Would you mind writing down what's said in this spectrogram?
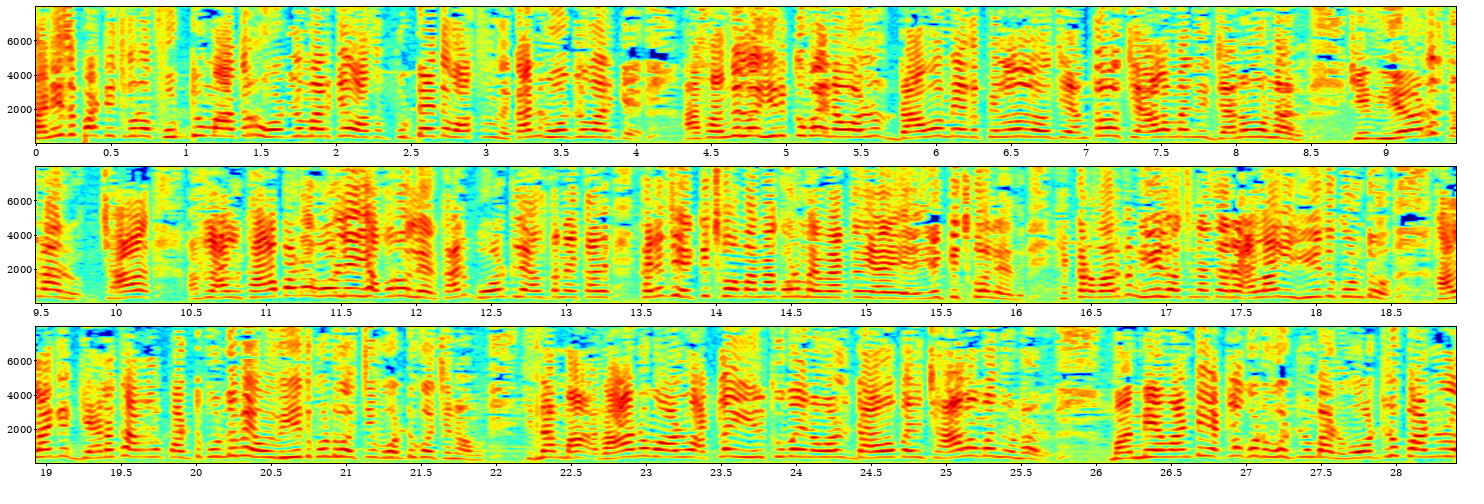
కనీసం పట్టించుకున్న ఫుడ్ మాత్రం రోడ్ల వరకే వస్తుంది ఫుడ్ అయితే వస్తుంది కానీ రోడ్ల వరకే. ఆ సందులో ఇరుక్కుపోయిన వాళ్ళు డాబా మీద పిల్లలు ఎంతో చాలా మంది జనం ఉన్నారు. ఇవి ఏడుస్తున్నారు. అసలు వాళ్ళని కాపాడే వాళ్ళు ఎవరూ లేరు. కానీ బోట్లు వెళ్తున్నాయి. కానీ కనీసం ఎక్కించుకోమన్నా కూడా మేము ఎక్క- ఎక్కించుకోలేదు. ఇక్కడ వరకు నీళ్ళు వచ్చినా సరే అలాగే ఈదుకుంటూ అలాగే గెడకర్రలు పట్టుకుంటూ మేము ఈదుకుంటూ వచ్చి ఒడ్డుకు వచ్చినాము మా రాను వాళ్ళు అట్లా ఇరుక్కుపోయిన వాళ్ళు డాబా పైన చాలా మంది ఉన్నారు మేమంటే ఎట్లా కూడా ఒడ్లు పడు ఒడ్లు పండ్లు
